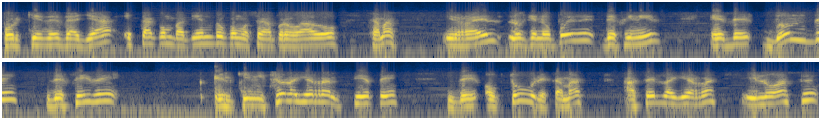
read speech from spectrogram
porque desde allá está combatiendo como se ha aprobado jamás. Israel lo que no puede definir es de dónde decide el que inició la guerra el 7 de octubre, jamás hacer la guerra y lo hace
